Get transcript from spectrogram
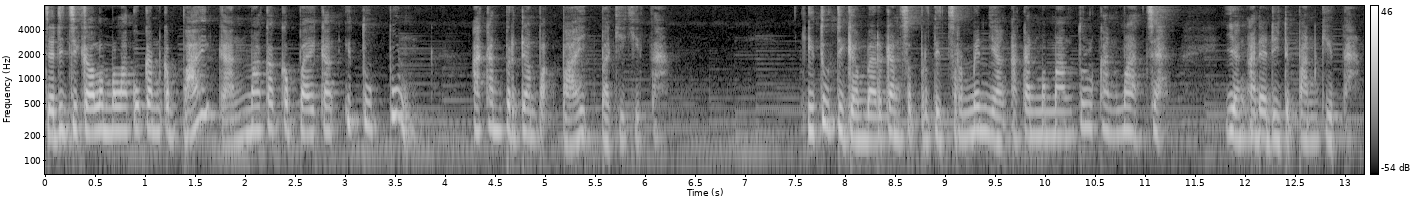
Jadi jikalau melakukan kebaikan, maka kebaikan itu pun akan berdampak baik bagi kita. Itu digambarkan seperti cermin yang akan memantulkan wajah yang ada di depan kita.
